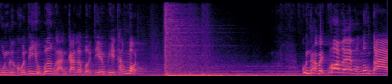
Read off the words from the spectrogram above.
คุณคือคนที่อยู่เบื้องหลังการระเบิด GMP ทั้งหมด คุณทำให้พ่อแม่ผมต้องตาย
